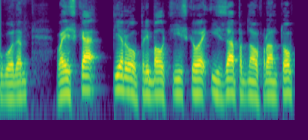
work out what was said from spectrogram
года войска Первого Прибалтийского и Западного фронтов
